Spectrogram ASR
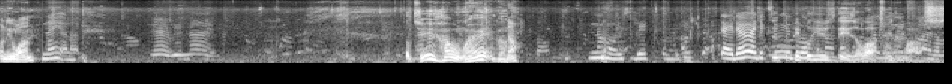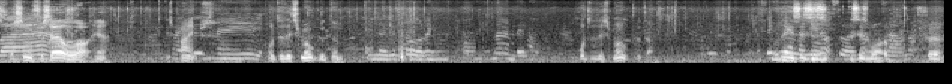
Only one? Snake? Yeah, we're nine. Up to you. I won't wear it, but no. No, it's big. They do. Do, do people use these a lot in Mars? There's some for sale a lot, yeah. These pipes. Or do they smoke with them? What do they smoke with that? I this is this is what for.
